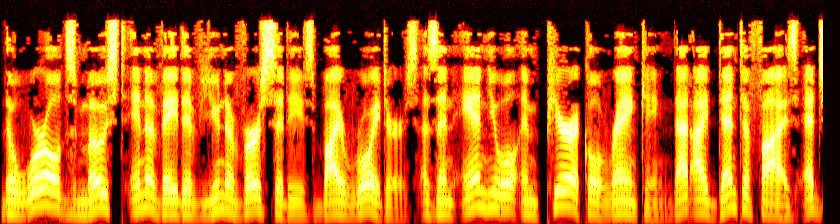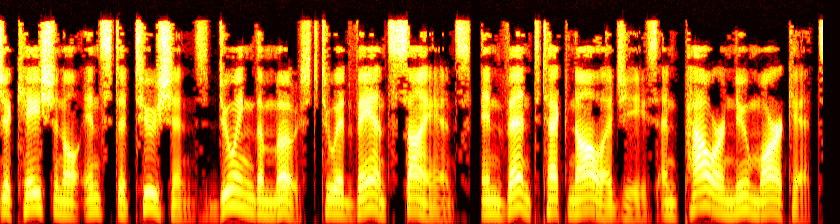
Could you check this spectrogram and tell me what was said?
The World's Most Innovative Universities by Reuters is an annual empirical ranking that identifies educational institutions doing the most to advance science, invent technologies and power new markets.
